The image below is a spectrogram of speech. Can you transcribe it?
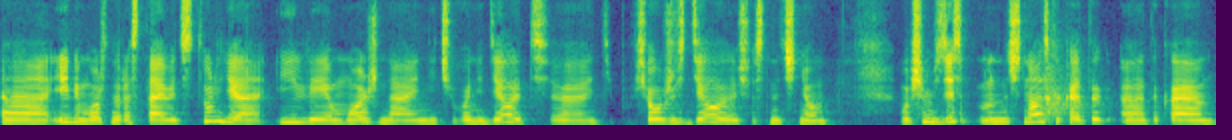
э, или можно расставить стулья, или можно ничего не делать, э, типа, все уже сделали, сейчас начнем. В общем, здесь начиналась какая-то такая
